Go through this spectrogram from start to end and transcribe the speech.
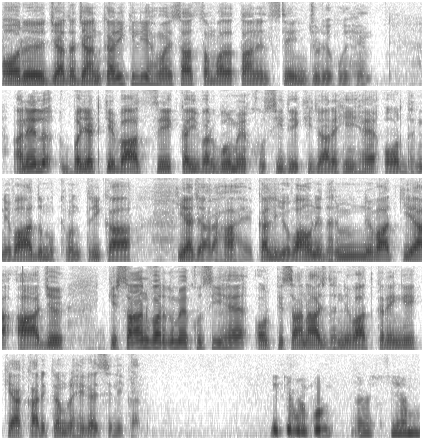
और ज़्यादा जानकारी के लिए हमारे साथ संवाददाता अनिल सेन जुड़े हुए हैं। अनिल, बजट के बाद से कई वर्गों में खुशी देखी जा रही है और धन्यवाद मुख्यमंत्री का किया जा रहा है। कल युवाओं ने धन्यवाद किया। आज किसान वर्ग में खुशी है और किसान आज धन्यवाद करेंगे। क्या कार्यक्रम रहेगा इसे लेकर? देखिए, बिल्कुल सीएम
